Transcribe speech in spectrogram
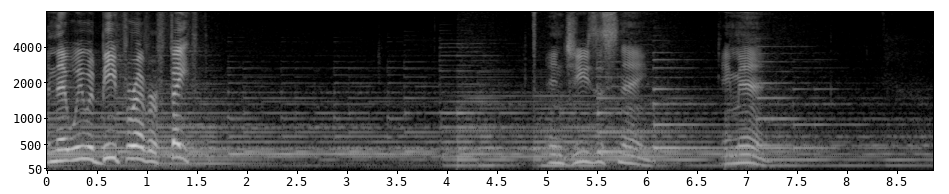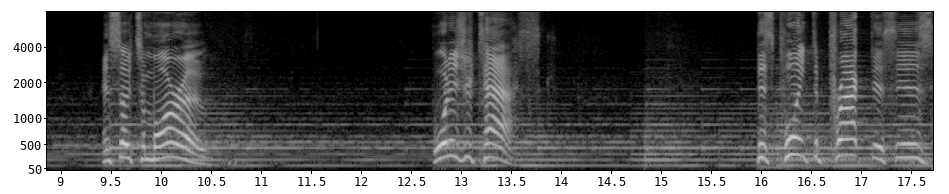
and that we would be forever faithful. In Jesus' name. Amen. And so, tomorrow, what is your task? This point to practice is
